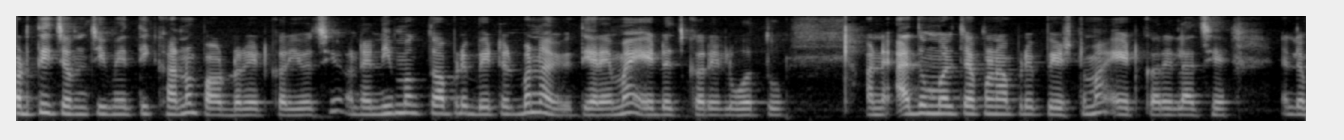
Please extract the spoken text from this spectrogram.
અડધી ચમચી મેં તીખાનો પાવડર એડ કર્યો છે અને નિમક તો આપણે બેટર બનાવ્યું ત્યારે એમાં એડ જ કરેલું હતું. અને આદુ મરચાં પણ આપણે પેસ્ટમાં એડ કરેલા છે. એટલે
